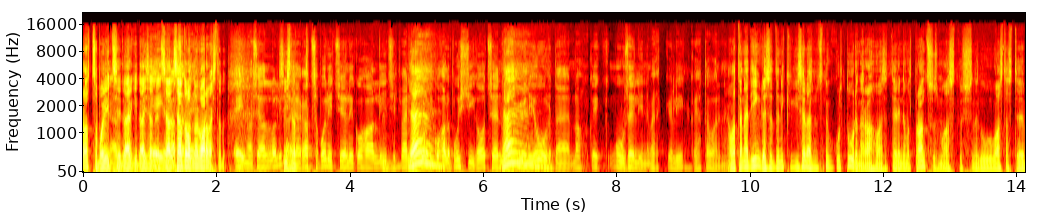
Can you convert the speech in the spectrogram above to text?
ratsapolitseid, värgid, asjad, et seal, seal tuleb nagu arvestada. ei no seal oli siis ka nad... ratsapolitsei oli kohal, Leedsilt vennid toodi kohale bussiga otse enda tribüüni juurde, noh, kõik muu selline värk oli ikka jah, tavaline. vaata, näed, inglased on ikkagi selles mõttes nagu kultuurne rahvas, et erinevalt Prantsusmaast, kus nagu vastaste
